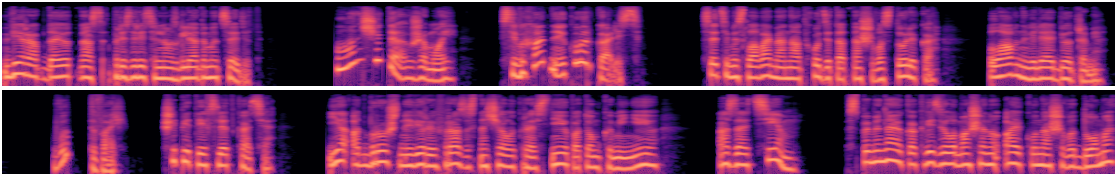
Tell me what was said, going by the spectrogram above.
Вера обдает нас презрительным взглядом и цедит. «Он, считай, уже мой. Все выходные кувыркались». С этими словами она отходит от нашего столика, плавно виляя бедрами. «Вот тварь!» — шипит ей вслед Катя. Я от брошенной Верой фразы сначала краснею, потом каменею, а затем вспоминаю, как видела машину Айку нашего дома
